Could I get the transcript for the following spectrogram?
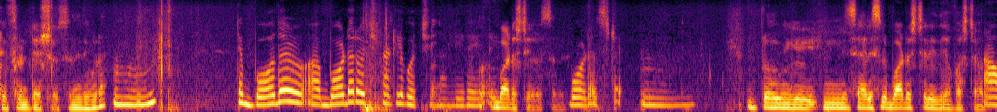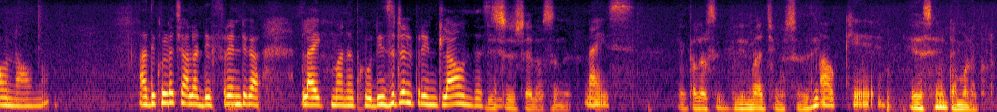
different taste వస్తుంది ఇది కూడా? మ్మ్. అంటే బోర్డర్ బోర్డర్ వచ్చినట్లుగా వచ్చిందండి ఇదైతే. బార్డర్ స్టైల్ వస్తుంది. బోర్డర్ స్టైల్ ఇప్పుడు మీకు ఇన్ని శారీస్లో బార్డర్ స్టైల్ ఇదే ఫస్ట్ అవునవును. అది కూడా చాలా డిఫరెంట్గా లైక్ మనకు డిజిటల్ ప్రింట్లా ఉంది డిజిటల్ స్టైల్ వస్తుంది. నైస్ కలర్స్ గ్రీన్ మ్యాచింగ్ వస్తుంది ఓకే ఇది సేమ్ టమాటో కలర్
